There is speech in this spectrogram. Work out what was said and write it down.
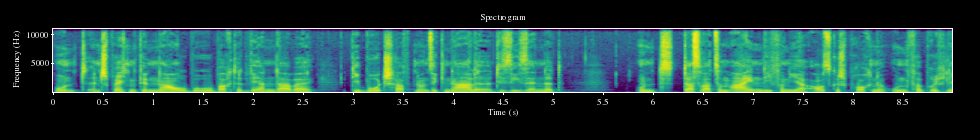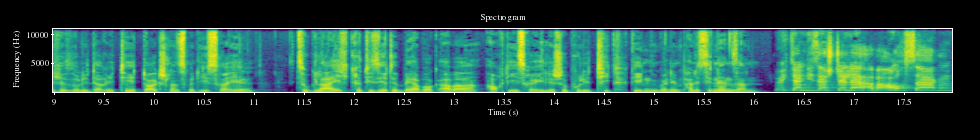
und entsprechend genau beobachtet werden dabei die Botschaften und Signale, die sie sendet. Und das war zum einen die von ihr ausgesprochene unverbrüchliche Solidarität Deutschlands mit Israel. Zugleich kritisierte Baerbock aber auch die israelische Politik gegenüber den Palästinensern. Ich möchte an dieser Stelle aber auch sagen,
